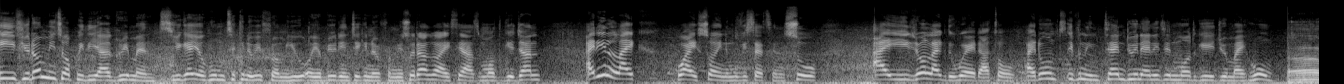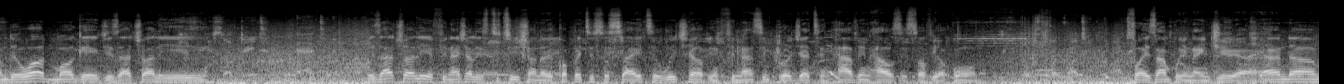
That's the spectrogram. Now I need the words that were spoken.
if you don't meet up with the agreement, you get your home taken away from you or your building taken away from you. So that's why I say as mortgage. And I didn't like what I saw in the movie setting. So I don't like the word at all. I don't even intend doing anything mortgage with my home. Um, the word mortgage is actually is actually a financial institution or a cooperative society which help in financing projects and having houses of your own. For example, in Nigeria, and um,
